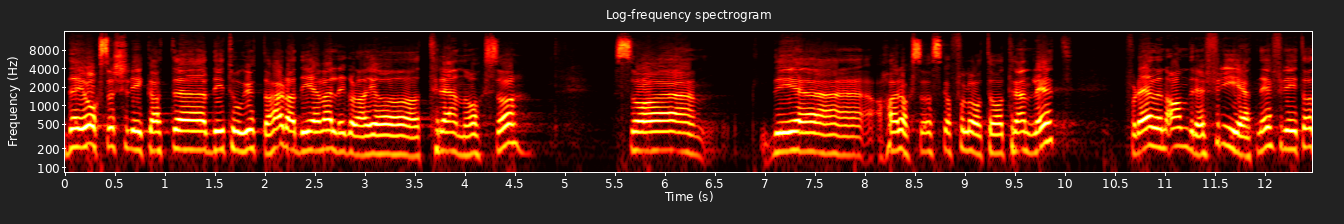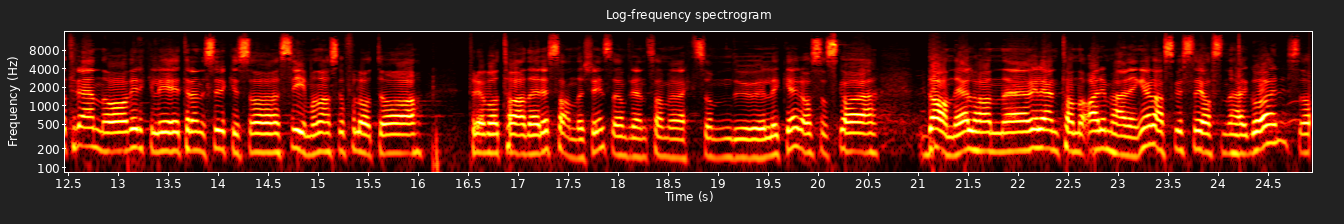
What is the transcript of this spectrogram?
det er jo også slik at eh, de to gutta her da, de er veldig glad i å trene også. Så eh, de har også skal få lov til å trene litt. For det er den andre friheten. Er fri til å trene og virkelig trene styrke. Så Simon han skal få lov til å prøve å ta dere Sander sin, så er omtrent samme vekt som du liker. Og så skal Daniel han eh, vil gjerne ta noen armhevinger. Da skal vi se åssen det her går. Så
